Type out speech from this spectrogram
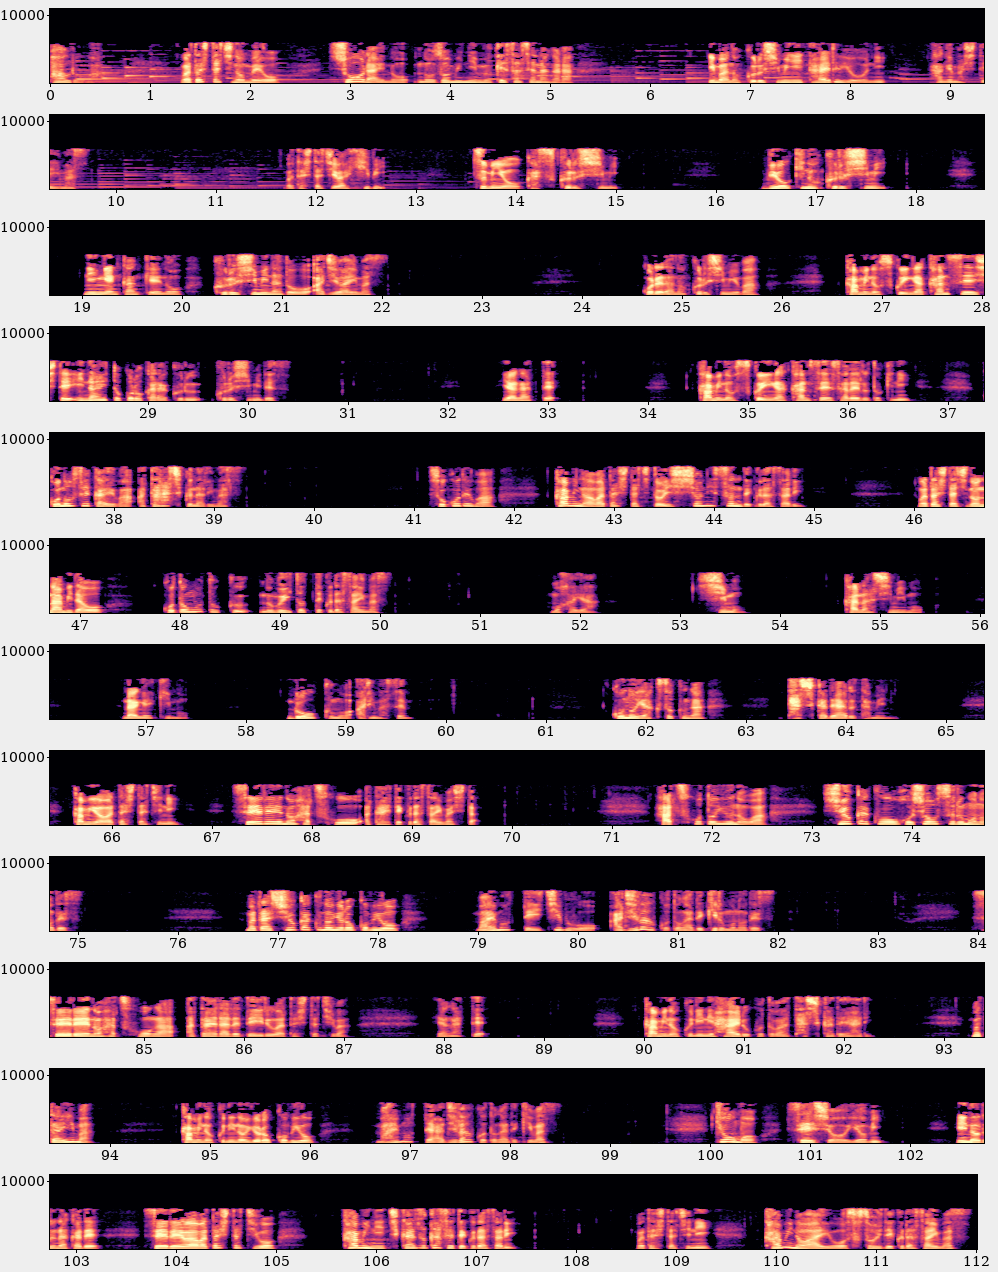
パウロは、私たちの目を将来の望みに向けさせながら、今の苦しみに耐えるように励ましています。私たちは日々、罪を犯す苦しみ、病気の苦しみ、人間関係の苦しみなどを味わいます。これらの苦しみは、神の救いが完成していないところから来る苦しみです。やがて、神の救いが完成されるときに、この世界は新しくなります。そこでは、神が私たちと一緒に住んでくださり、私たちの涙をことごとく拭い取ってくださいます。もはや、死も、悲しみも、嘆きも、労苦もありません。この約束が確かであるために、神は私たちに精霊の発報を与えてくださいました。発報というのは収穫を保証するものです。また収穫の喜びを前もって一部を味わうことができるものです。精霊の発報が与えられている私たちは、やがて、神の国に入ることは確かであり、また今、神の国の喜びを前もって味わうことができます。今日も聖書を読み、祈る中で精霊は私たちを神に近づかせてくださり、私たちに神の愛を注いでくださいます。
